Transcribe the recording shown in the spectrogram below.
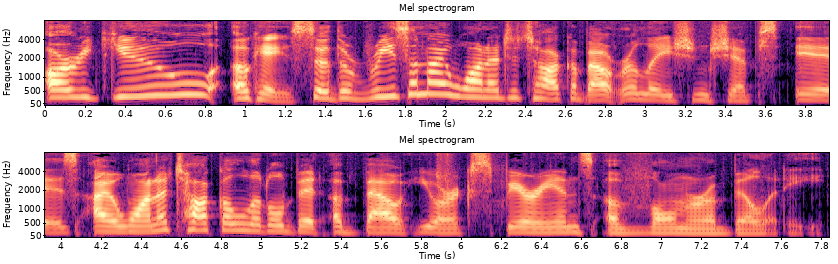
are you okay? So, the reason I wanted to talk about relationships is I want to talk a little bit about your experience of vulnerability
